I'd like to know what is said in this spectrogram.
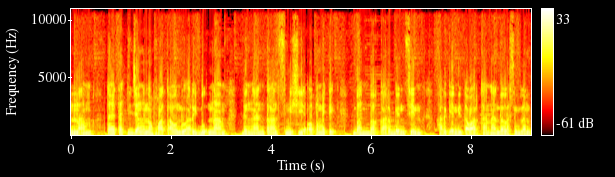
6. Toyota Kijang Innova tahun 2006 dengan transmisi otomatis bahan bakar bensin. Harga yang ditawarkan adalah 95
